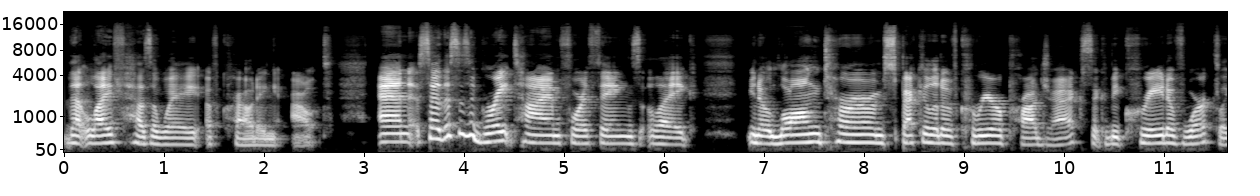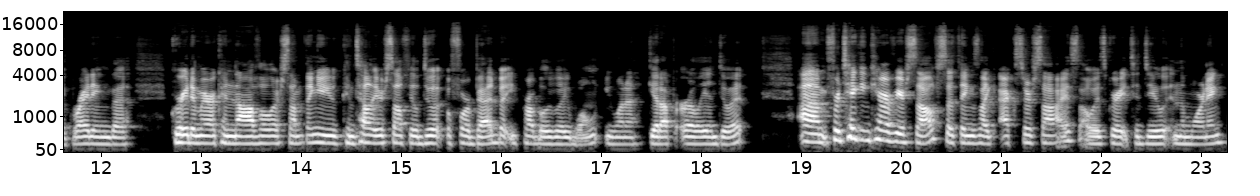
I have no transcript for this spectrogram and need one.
that life has a way of crowding out. And so this is a great time for things like, you know, long term speculative career projects. It could be creative work, like writing the great American novel or something. You can tell yourself you'll do it before bed, but you probably won't. You want to get up early and do it. Um, for taking care of yourself, so things like exercise, always great to do in the morning.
